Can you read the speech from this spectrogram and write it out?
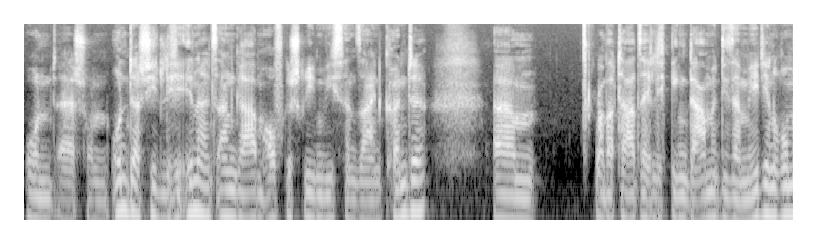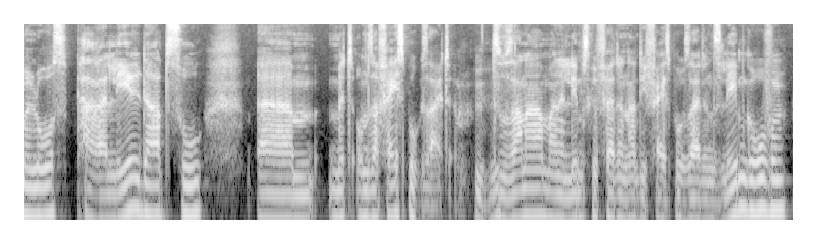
und äh, schon unterschiedliche Inhaltsangaben aufgeschrieben, wie es denn sein könnte. Ähm, aber tatsächlich ging damit dieser Medienrummel los. Parallel dazu ähm, mit unserer Facebook-Seite. Susanna, meine Lebensgefährtin, hat die Facebook-Seite ins Leben gerufen,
